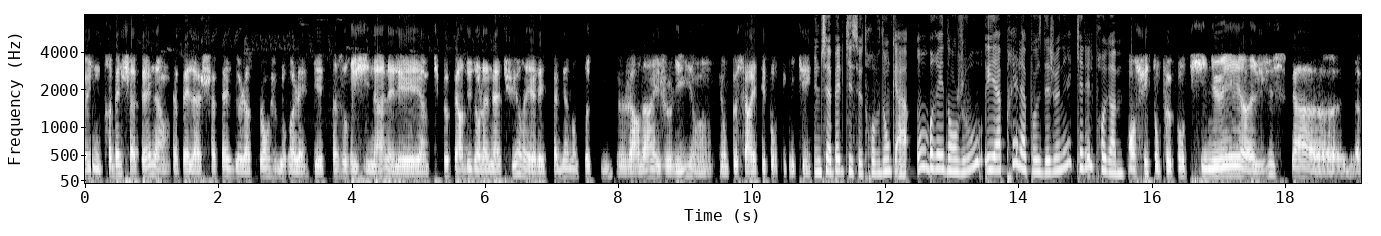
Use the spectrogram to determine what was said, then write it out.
une très belle chapelle hein, qui s'appelle la chapelle de la planche du relais, qui est très originale. Elle est un petit peu perdue dans la nature et elle est très bien entretenue. Le jardin est joli et on peut s'arrêter pour pique-niquer chapelle qui se trouve donc à Ombré d'Anjou. Et après la pause déjeuner, quel est le programme? Ensuite, on peut continuer euh, jusqu'à euh, la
